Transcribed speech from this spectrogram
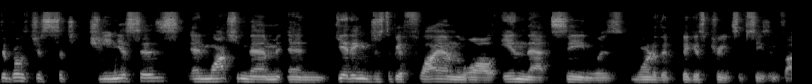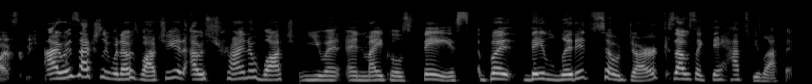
they're both just such geniuses and watching them and getting just to be a fly on the wall in that scene was one of the biggest treats of season five for me I was actually when I was watching it, I was trying to watch you and, and Michael's face, but they lit it so dark because I was like, they have to be laughing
